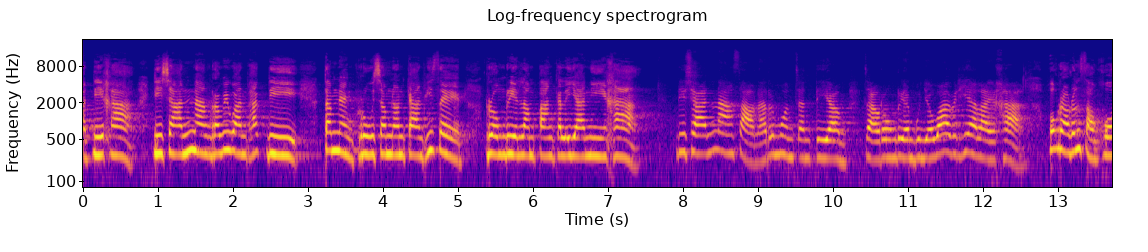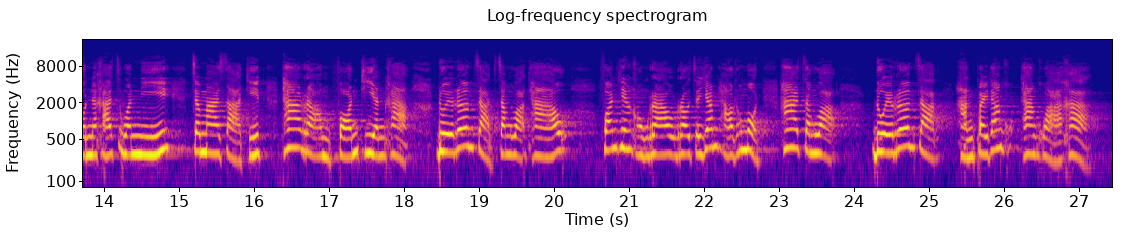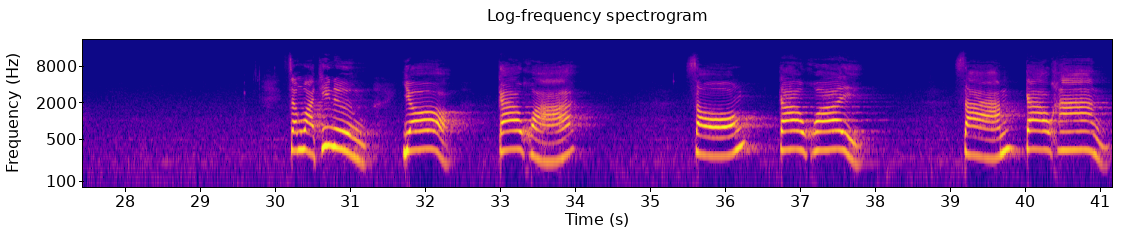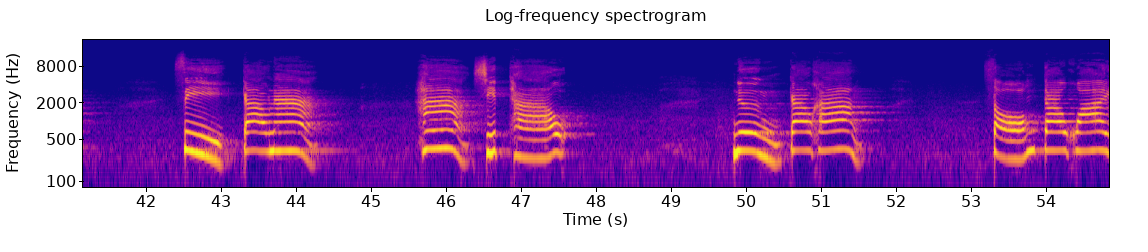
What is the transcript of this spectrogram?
วัสดีค่ะ ดิฉันนางรวิวันพักดี ตำแหน่งครูชำนาญการพิเศษ โรงเรียนลำปางกัลยาณีค่ะ ดิฉันนางสาวนฤมลจันเตียม จากโรงเรียนบุญยวาสวิทยาลัยค่ะ พวกเราทั้งสองคนนะคะ วันนี้จะมาสาธิตท่ารำฟ้อนเทียนค่ะ โดยเริ่มจากจังหวะเท้า ฟ้อนเทียนของเราเราจะย่ำเท้าทั้งหมด 5 จังหวะ โดยเริ่มจากหันไปทางทางขวาค่ะ จังหวะที่หนึ่งย่อก้าวขวาสองก้าวควายสามก้าวข้างสี่ก้าวหน้าห้าชิดเท้าหนึ่งก้าวข้างสองก้าวควาย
